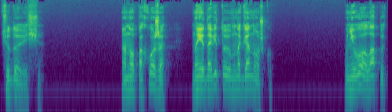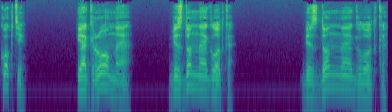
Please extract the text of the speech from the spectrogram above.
«Чудовище. Оно похоже на ядовитую многоножку. У него лапы когти и огромная бездонная глотка». «Бездонная глотка»,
